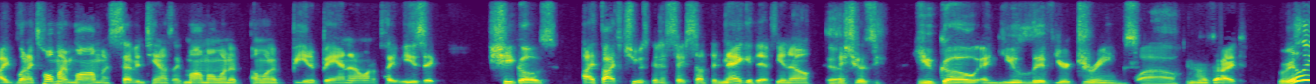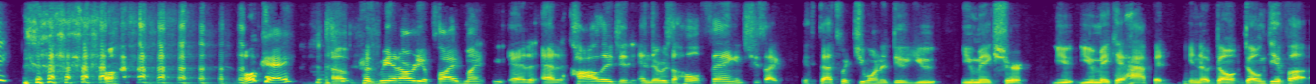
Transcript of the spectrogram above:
I when I told my mom I was 17, I was like, Mom, I want to I want to be in a band and I want to play music. She goes, I thought she was going to say something negative, you know, Yeah. and she goes, You go and you live your dreams. Wow. And I was like, really? oh, okay. Because uh, we had already applied my at, at a college and, and there was a whole thing. And she's like, if that's what you want to do, you you make sure you you make it happen. You know, don't don't give up.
